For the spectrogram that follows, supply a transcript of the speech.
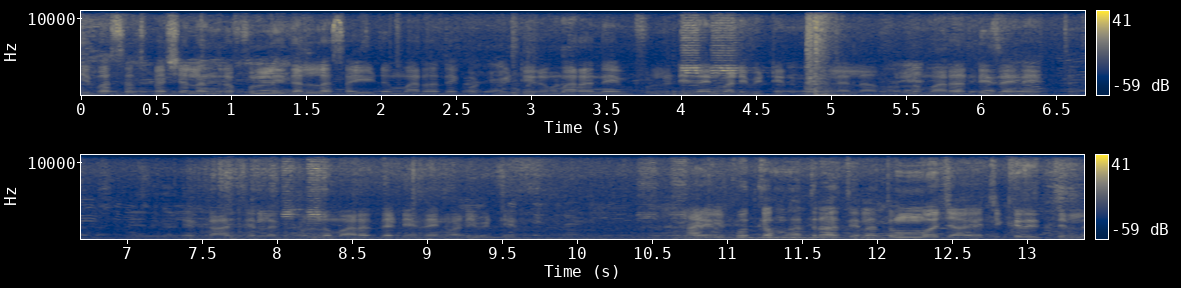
ಈ ಬಸ್ ಸ್ಪೆಷಲ್ ಅಂದ್ರೆ ಫುಲ್ ಇದೆಲ್ಲ ಸೈಡ್ ಮರದೇ ಕೊಟ್ಬಿಟ್ಟಿರು. ಮರನೇ ಫುಲ್ ಡಿಸೈನ್ ಮಾಡಿಬಿಟ್ಟಿರು. ಮೇಲೆಲ್ಲ ಫುಲ್ ಮರದ ಡಿಸೈನ್ ಇತ್ತು. ಕಾಣ್ತಿಲ್ಲ ಫುಲ್ ಮರದ್ದೇ ಡಿಸೈನ್ ಮಾಡಿಬಿಟ್ಟಿರು. ಹಾಗೆ ಕೂತ್ಕೊಂಡ್ ಮಾತ್ರ ಆಗ್ತಿಲ್ಲ. ತುಂಬಾ ಜಾಗ ಚಿಕ್ಕದಿತ್ತಿಲ್ಲ.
